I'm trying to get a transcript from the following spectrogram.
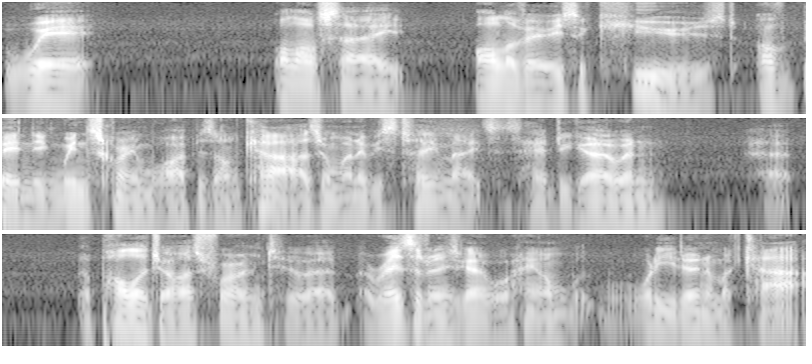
where, well, I'll say Oliver is accused of bending windscreen wipers on cars, and one of his teammates has had to go and uh, apologise for him to a, a resident. He's going, well, hang on, what are you doing to my car?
